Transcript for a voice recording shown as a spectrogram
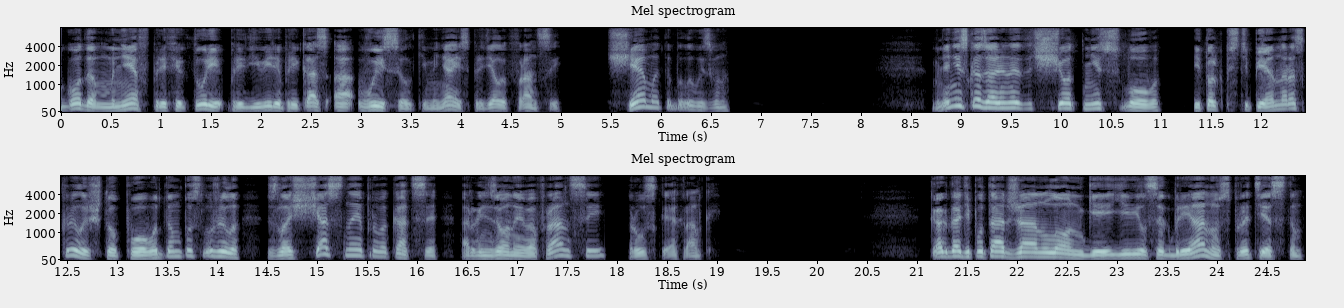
года мне в префектуре предъявили приказ о высылке меня из пределов Франции. Чем это было вызвано? Мне не сказали на этот счет ни слова, и только постепенно раскрылось, что поводом послужила злосчастная провокация, организованная во Франции русской охранкой. Когда депутат Жан Лонге явился к Бриану с протестом,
